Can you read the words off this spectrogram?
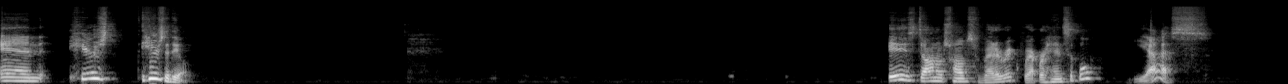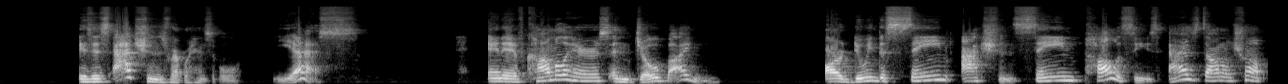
And here's here's the deal. Is Donald Trump's rhetoric reprehensible? Yes. Is his actions reprehensible? Yes. And if Kamala Harris and Joe Biden are doing the same actions, same policies as Donald Trump,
